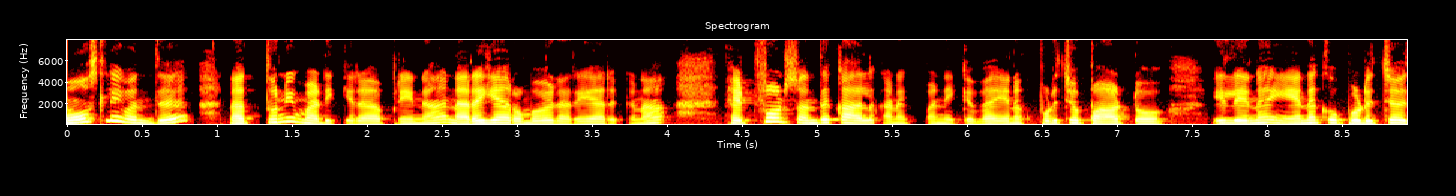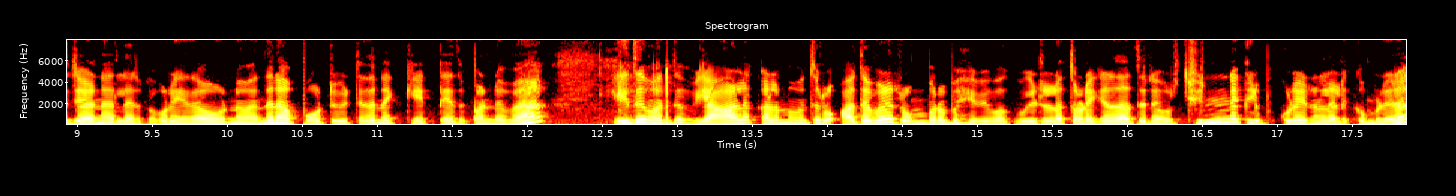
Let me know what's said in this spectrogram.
மோஸ்ட்லி வந்து நான் துணி மடிக்கிறேன் அப்படின்னா நிறையா ரொம்பவே நிறையா இருக்குன்னா ஹெட்ஃபோன்ஸ் வந்து காதில் கனெக்ட் பண்ணிக்குவேன். எனக்கு பிடிச்ச பாட்டோ இல்லைன்னா எனக்கு பிடிச்ச ஜேர்னலில் இருக்கக்கூடிய ஏதோ ஒன்று வந்து நான் போட்டு விட்டு தான் நான் கேட்டு இது பண்ணுவேன். இது வந்து வியாழக்கிழமை வந்து அதை விட ரொம்ப ரொம்ப ஹெவி ஒர்க் வீடெல்லாம் துடைக்கிறது அது ஒரு சின்ன கிளிப் கூட என்னால் எடுக்க முடியல.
